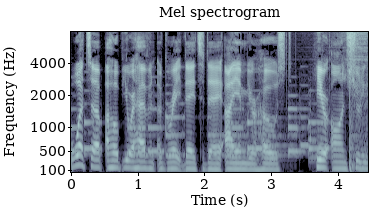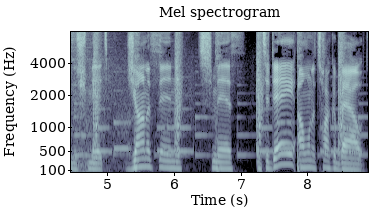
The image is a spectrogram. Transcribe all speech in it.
What's up? I hope you are having a great day today. I am your host here on Shooting the Shmitt, Jonathan Smith. And today I want to talk about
